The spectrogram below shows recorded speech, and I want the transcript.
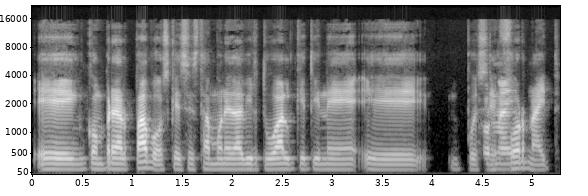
en comprar pavos, que es esta moneda virtual que tiene eh, pues Fortnite. Fortnite,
